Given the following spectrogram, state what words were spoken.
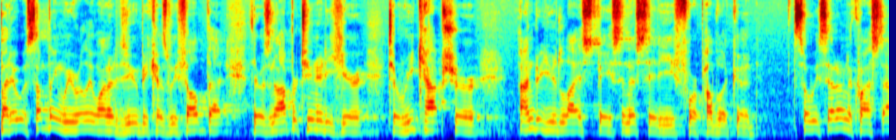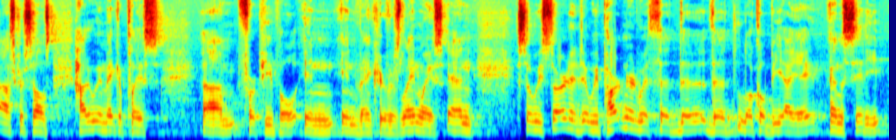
But it was something we really wanted to do because we felt that there was an opportunity here to recapture underutilized space in the city for public good. So we set on a quest to ask ourselves, how do we make a place um, for people in, in Vancouver's laneways? And so we started, we partnered with the, the, the local BIA and the city,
